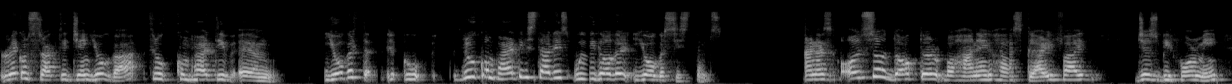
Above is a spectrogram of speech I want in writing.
reconstructed Jain yoga through comparative um, yoga through comparative studies with other yoga systems. And as also Dr. Bohanec has clarified just before me,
